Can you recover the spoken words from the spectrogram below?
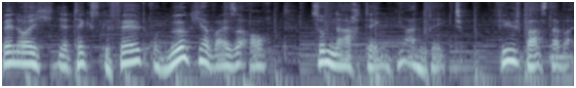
wenn euch der Text gefällt und möglicherweise auch zum Nachdenken anregt. Viel Spaß dabei!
